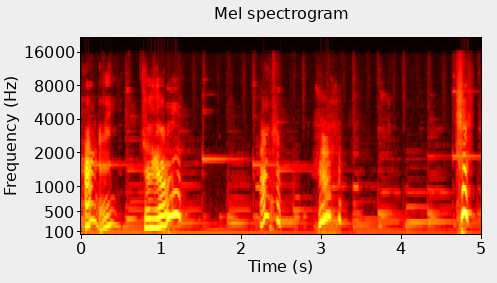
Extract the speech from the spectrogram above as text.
Money? Do you? Hmm.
